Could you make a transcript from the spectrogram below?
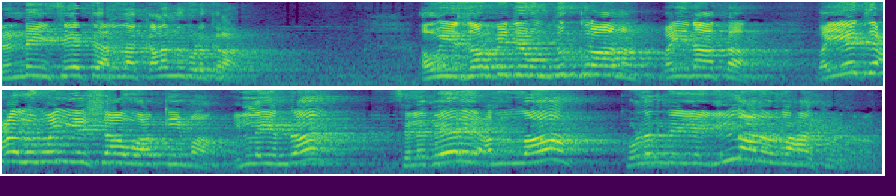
ரெண்டையும் சேர்த்து அல்லாஹ் கலந்து கொடுக்கிறான். அவை யுஸவ்விஜுஹும் துக்ரானம் வைநாத்தா வயஜ்அலு மை யஷாஉ அகீமா. இல்லை என்றால் சில பேரை அல்லாஹ் குழந்தையை இல்லாதவர்களாக ஆக்கி விடுகிறான்.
